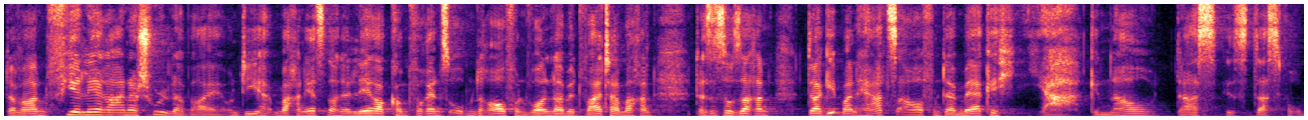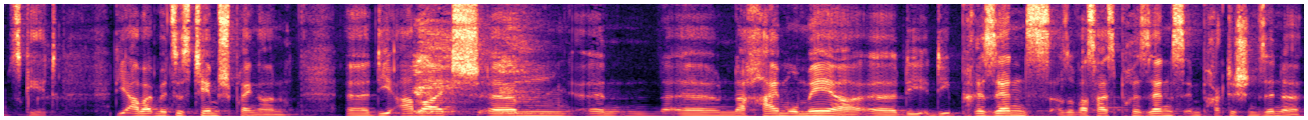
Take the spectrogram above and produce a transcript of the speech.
da waren vier Lehrer einer Schule dabei und die machen jetzt noch eine Lehrerkonferenz obendrauf und wollen damit weitermachen. Das ist so Sachen, da geht mein Herz auf und da merke ich, ja, genau das ist das, worum es geht die Arbeit mit Systemsprengern, äh, die Arbeit ähm, äh, nach Heim Omer, äh, die, die Präsenz, also was heißt Präsenz im praktischen Sinne?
